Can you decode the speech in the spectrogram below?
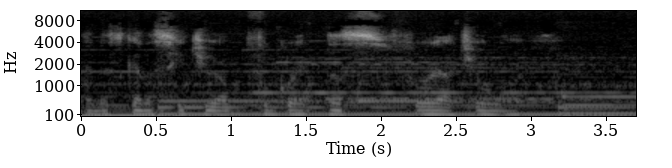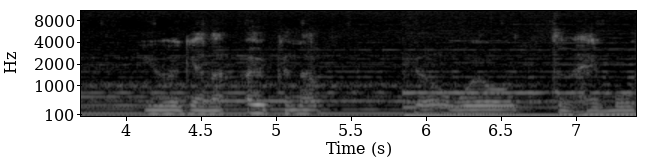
and it's going to set you up for greatness throughout your life. You are going to open up to have more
